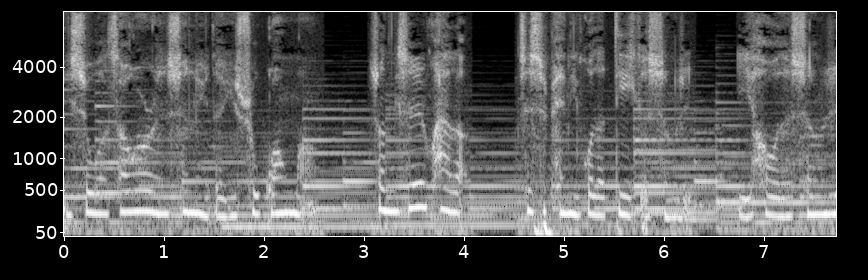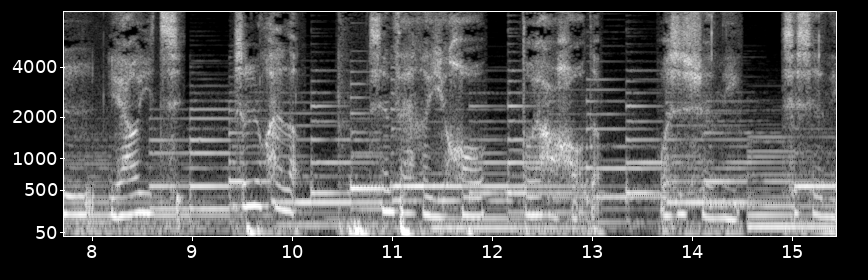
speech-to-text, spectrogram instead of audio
你是我糟糕人生里的一束光芒。祝你生日快乐！这是陪你过的第一个生日，以后的生日也要一起。生日快乐！现在和以后都要好好的。我是雪妮，谢谢你，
